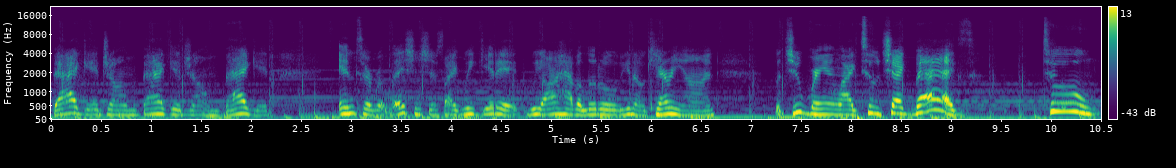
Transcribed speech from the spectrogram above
baggage on baggage on baggage into relationships. Like, we get it. We all have a little, you know, carry on. But you bringing like two check bags two,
